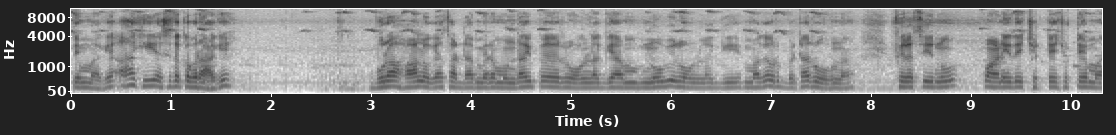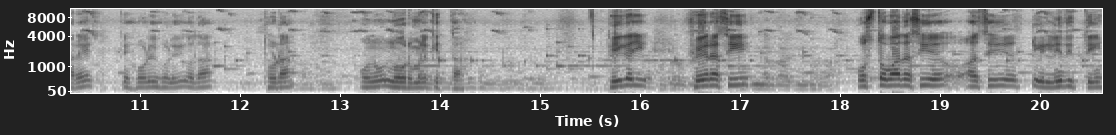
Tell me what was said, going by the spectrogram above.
ਤੇ ਮੈਂ ਕਿਹਾ, ਆਹ ਕੀ ਅਸੀਂ ਤਾਂ ਘਬਰਾ ਗਏ। ਬੁਰਾ ਹਾਲ ਹੋ ਗਿਆ ਸਾਡਾ। ਮੇਰਾ ਮੁੰਡਾ ਵੀ ਪ- ਰੋਣ ਲੱਗਿਆ ਨੂੰ ਵੀ ਰੋਣ ਲੱਗੀ ਮੈਂ ਕਿਹਾ ਬੇਟਾ, ਰੋ ਨਾ। ਫਿਰ ਅਸੀਂ ਇਹਨੂੰ ਪਾਣੀ ਦੇ ਛਿੱਟੇ ਛੁੱਟੇ ਮਾਰੇ ਤੇ ਹੌਲੀ ਹੌਲੀ ਉਹਦਾ ਥੋੜਾ ਉਹਨੂੰ ਨੋਰਮਲ ਕੀਤਾ। ਠੀਕ ਹੈ ਜੀ? ਫਿਰ ਅਸੀਂ ਉਸ ਤੋਂ ਬਾਅਦ ਅਸੀਂ ਅਸੀਂ ਢੀਲ ਨਹੀਂ ਦਿੱਤੀ।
